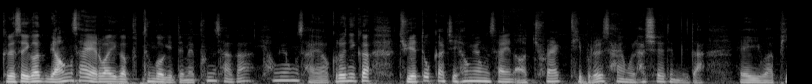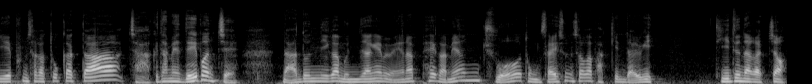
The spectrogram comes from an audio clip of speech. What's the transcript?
그래서 이건 명사 ly가 붙은 거기 때문에 품사가 형용사예요. 그러니까 뒤에 똑같이 형용사인 attractive를 사용을 하셔야 됩니다. A와 B의 품사가 똑같다. 자, 그 다음에 네 번째. 나돈니가 문장의 맨 앞에 가면 주어 동사의 순서가 바뀐다. 여기 did 나갔죠.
